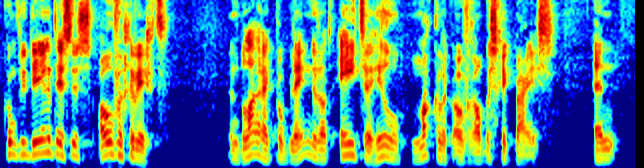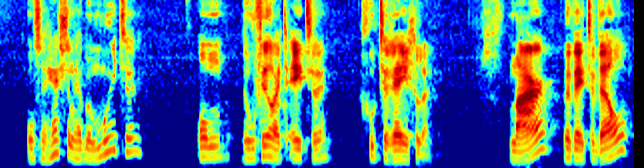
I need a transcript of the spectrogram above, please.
Concluderend is dus overgewicht een belangrijk probleem, doordat eten heel makkelijk overal beschikbaar is. En onze hersenen hebben moeite om de hoeveelheid eten goed te regelen. Maar we weten wel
